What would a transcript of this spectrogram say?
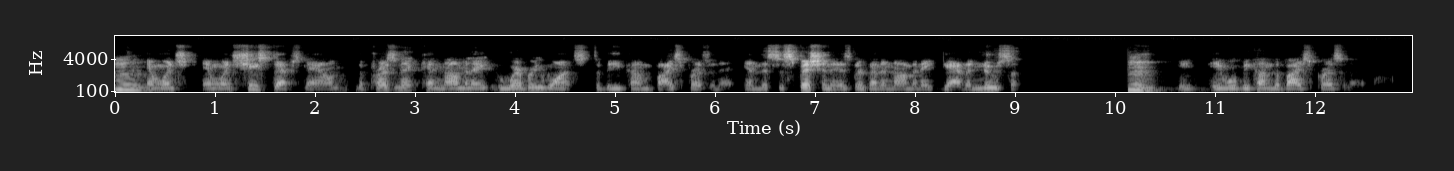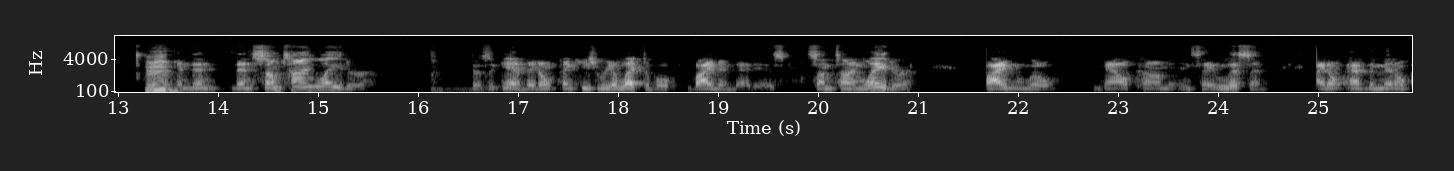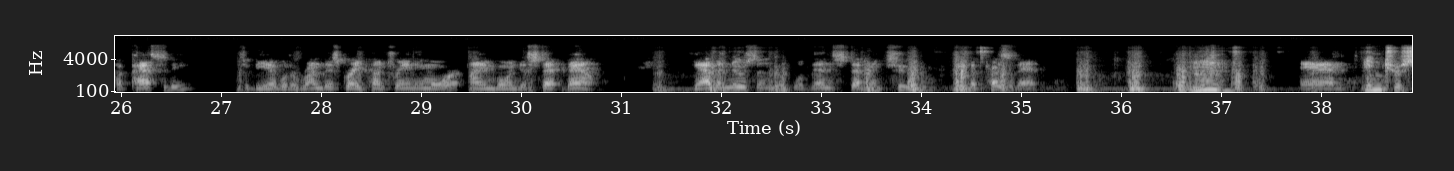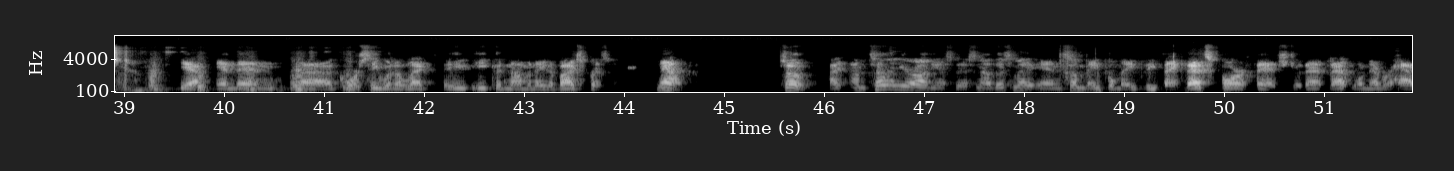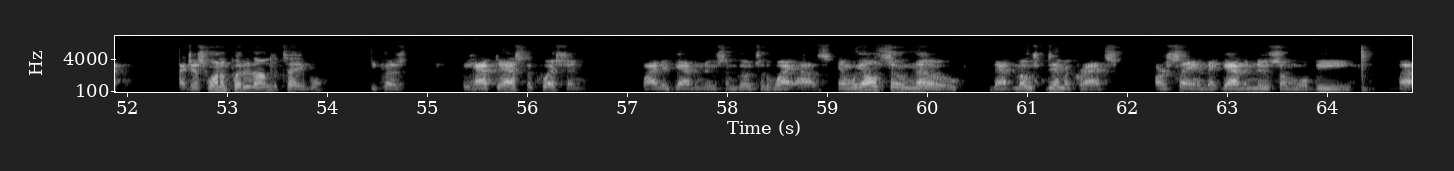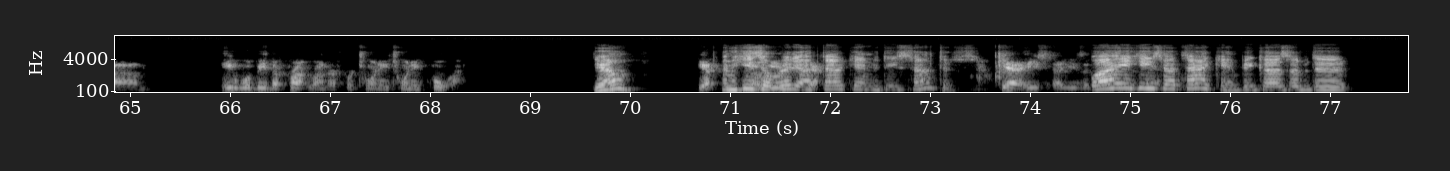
Mm. And when she, and when she steps down, the president can nominate whoever he wants to become vice president. And the suspicion is they're going to nominate Gavin Newsom. Mm. He, he will become the vice president. Mm. And then then sometime later, because again they don't think he's reelectable, Biden that is. Sometime later, Biden will now come and say, "Listen, I don't have the mental capacity to be able to run this great country anymore. I am going to step down." Gavin Newsom will then step into be the president, Mm. and Interesting. Yeah, and then uh, of course he would elect. He, he could nominate a vice president. Now, so I, I'm telling your audience this. Now, this may and some people may be think that's far fetched or that that will never happen. I just want to put it on the table because we have to ask the question: Why did Gavin Newsom go to the White House? And we also know that most Democrats are saying that Gavin Newsom will be um, he will be the front runner for 2024. Yeah. Yep. I mean, he's So already yeah. attacking DeSantis. Yeah, he's uh, he's Why he's attacking? Because of the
